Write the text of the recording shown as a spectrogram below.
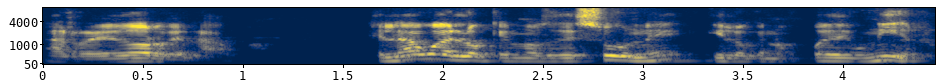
alrededor del agua. El agua es lo que nos desune y lo que nos puede unir.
